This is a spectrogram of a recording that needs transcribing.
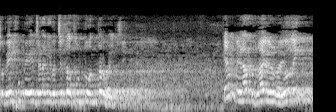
તો બે બે જણાની વચ્ચે દસ ફૂટનું અંતર હોય છે. કેમ મેળાપ રહ્યો નહીં?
